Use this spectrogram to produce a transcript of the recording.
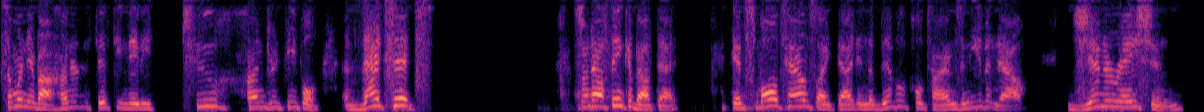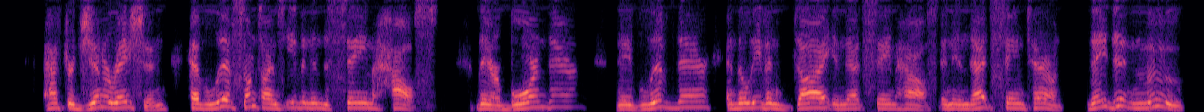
somewhere near about 150, maybe 200 people. And that's it. So now think about that in small towns like that in the biblical times and even now, generation after generation have lived sometimes even in the same house. They are born there, they've lived there, and they'll even die in that same house and in that same town. They didn't move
